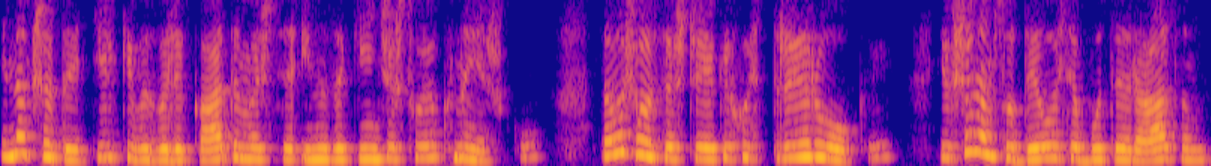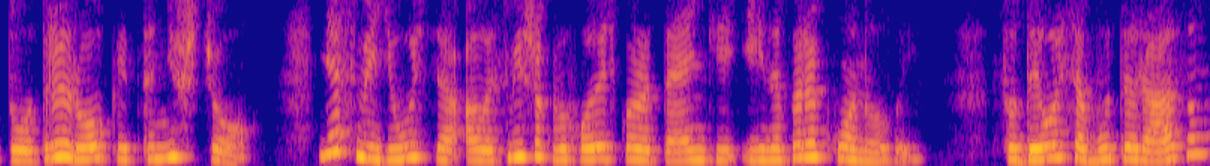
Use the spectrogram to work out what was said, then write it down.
інакше ти тільки відволікатимешся і не закінчиш свою книжку. Залишилося ще якихось три роки. Якщо нам судилося бути разом, то три роки це ніщо. Я сміюся, але смішок виходить коротенький і непереконливий. Судилося бути разом?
